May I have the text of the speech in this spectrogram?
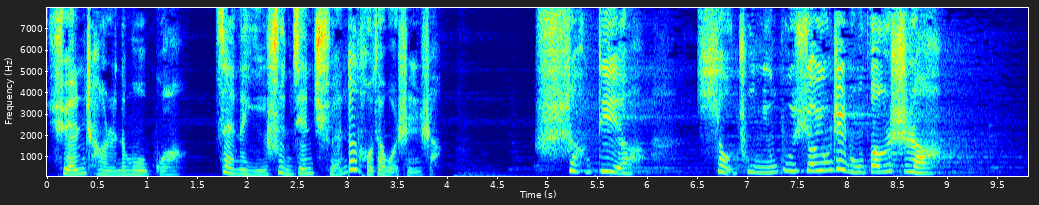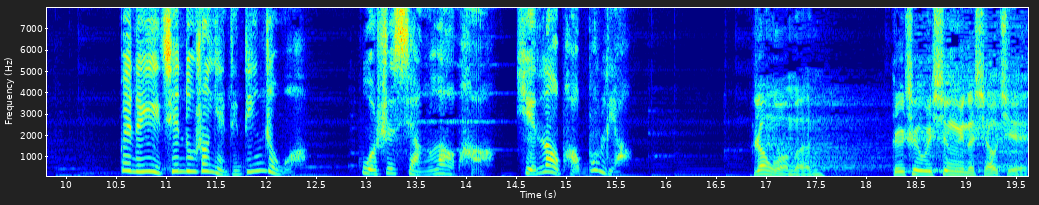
全场人的目光。在那一瞬间，全都投在我身上。上帝啊，要出名不需要用这种方式啊！被那一千多双眼睛盯着我，我是想落跑也落跑不了。让我们给这位幸运的小姐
